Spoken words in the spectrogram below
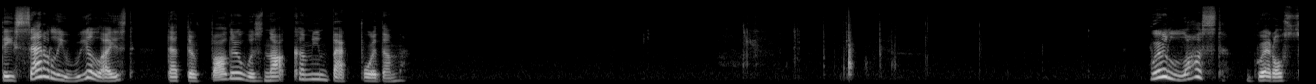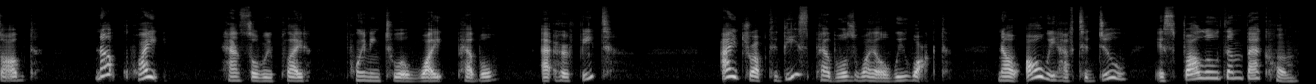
They sadly realized that their father was not coming back for them. We're lost, Gretel sobbed. Not quite, Hansel replied, pointing to a white pebble at her feet. I dropped these pebbles while we walked. Now all we have to do is follow them back home.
